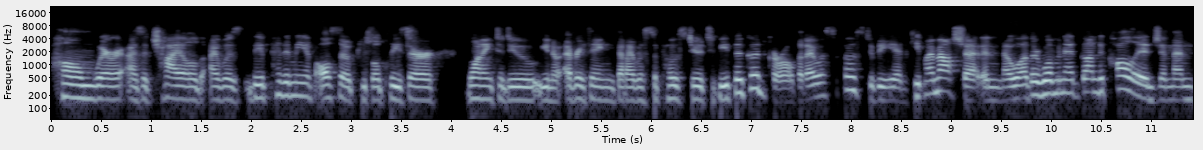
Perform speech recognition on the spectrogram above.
home where as a child I was the epitome of also people pleaser wanting to do you know everything that I was supposed to to be the good girl that I was supposed to be and keep my mouth shut and no other woman had gone to college. And then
